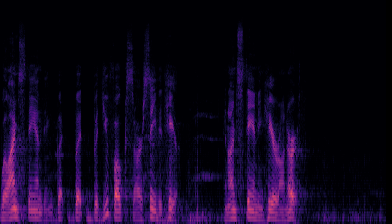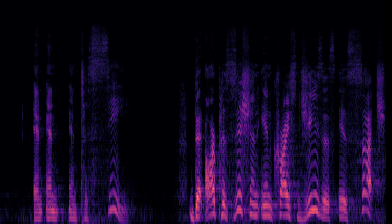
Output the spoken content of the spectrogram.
well, I'm standing, but, but, but you folks are seated here, and I'm standing here on earth. And, and, and to see that our position in Christ Jesus is such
